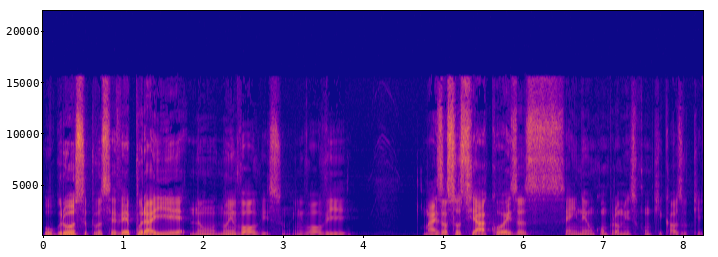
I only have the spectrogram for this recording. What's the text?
o grosso que você vê por aí não, não envolve isso. Envolve mais associar coisas sem nenhum compromisso com o que causa o que.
